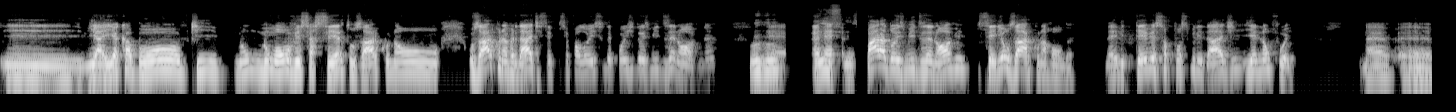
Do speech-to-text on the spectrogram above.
E, e aí acabou que não, não houve esse acerto, o Zarco não. O Zarco, na verdade, você, você falou isso depois de 2019, né? Uhum. É, é, é, isso, isso. Para 2019 seria o Zarco na Honda. Né? Ele teve essa possibilidade e ele não foi. Né? É,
